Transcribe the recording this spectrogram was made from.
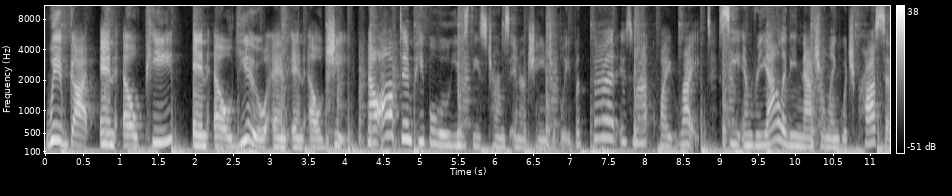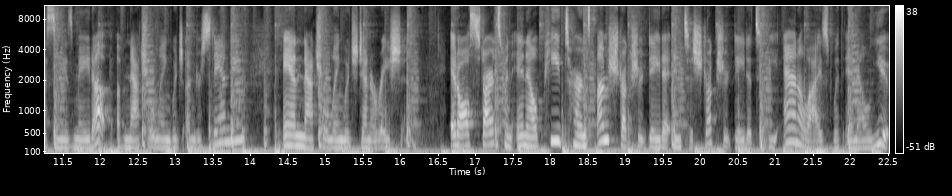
We've got NLP, NLU, and NLG. Now, often people will use these terms interchangeably, but that is not quite right. See, in reality, natural language processing is made up of natural language understanding and natural language generation. It all starts when NLP turns unstructured data into structured data to be analyzed with NLU.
